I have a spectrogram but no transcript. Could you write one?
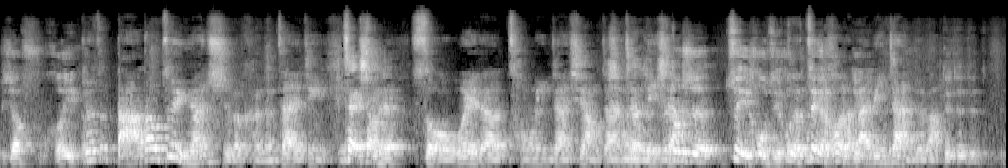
比较符合一个就是打到最原始了，可能再进行再上人所谓的丛林战、巷战、阵地这都，是最后最后的最后的对白兵战，对吧？对对对对对，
